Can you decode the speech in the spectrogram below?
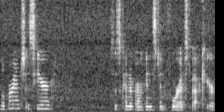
little branches here. This is kind of our instant forest back here.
